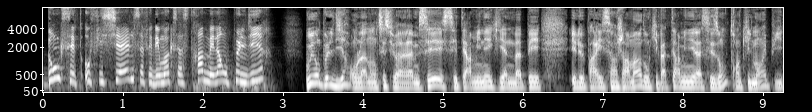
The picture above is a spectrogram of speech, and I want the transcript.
Donc c'est officiel, ça fait des mois que ça se trame, mais là on peut le dire, oui, on peut le dire. On l'a annoncé sur RMC. C'est terminé. Kylian Mbappé et le Paris Saint-Germain. Donc, il va terminer la saison tranquillement. Et puis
